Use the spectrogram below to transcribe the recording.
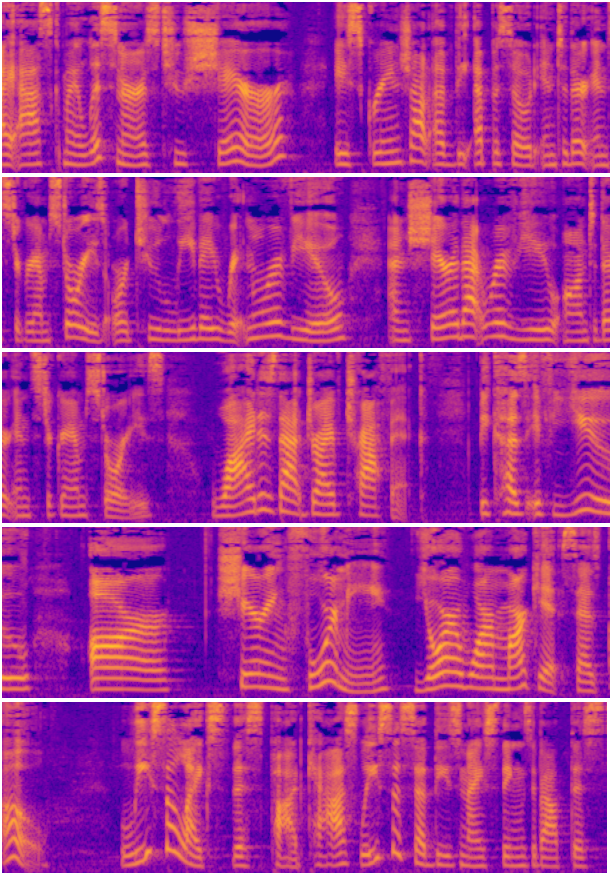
I ask my listeners to share a screenshot of the episode into their Instagram stories or to leave a written review and share that review onto their Instagram stories. Why does that drive traffic? Because if you are sharing for me, your warm market says, oh, Lisa likes this podcast. Lisa said these nice things about this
